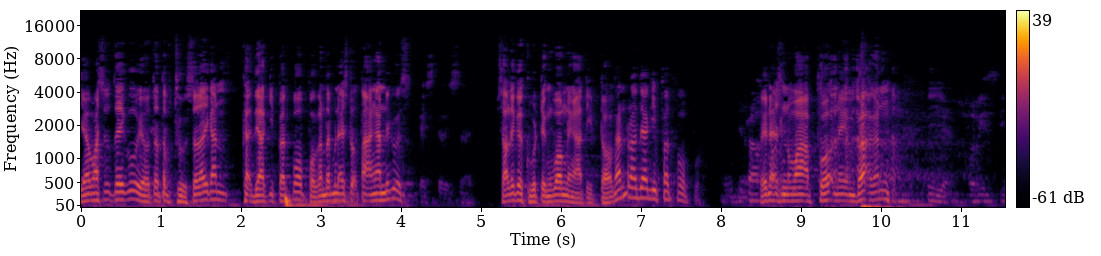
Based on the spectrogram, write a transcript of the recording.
ya. Ya maksudnya iku ya tetep dosa tapi kan gak diakibat apa kan tapi nek stok tangan wis Misalnya ke gudeng wong ning ati tok kan ora diakibat apa. Tapi nek seneng mabok nembak kan Iya, polisi.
